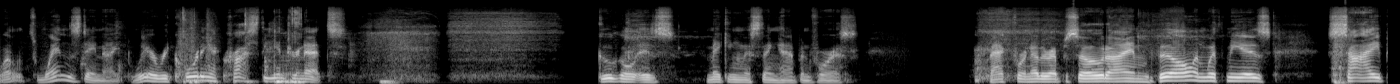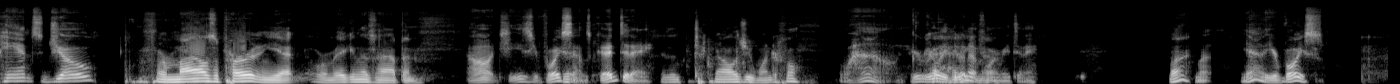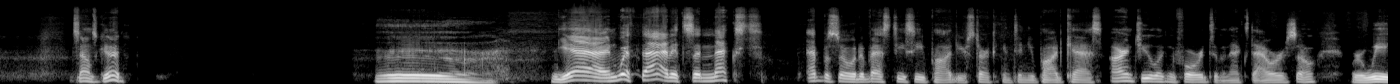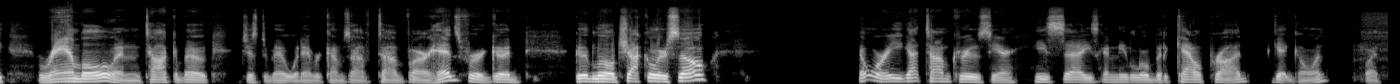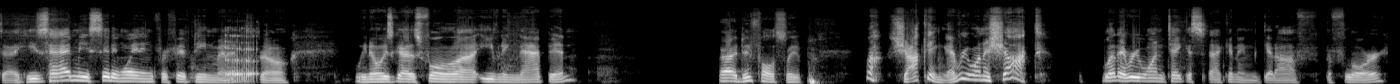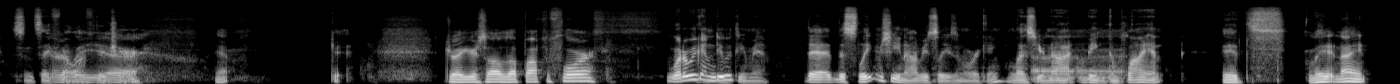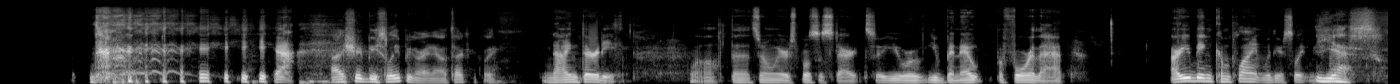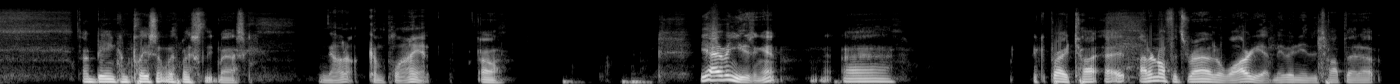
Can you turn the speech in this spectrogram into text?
Well, it's Wednesday night. We are recording across the internet. Google is making this thing happen for us. Back for another episode. I'm Bill, and with me is Cy Pants Joe. We're miles apart, and yet we're making this happen. Oh, geez, your voice Yeah. sounds good today. Isn't technology wonderful? Wow, you're really doing it for man. me today. What? Yeah, your voice sounds good. Yeah, and with that, it's the next episode of STC Pod, your Start to Continue podcast. Aren't you looking forward to the next hour or so where we ramble and talk about just about whatever comes off the top of our heads for a good, good little chuckle or so? Don't worry, you got Tom Cruise here. He's uh, he's going to need a little bit of cattle prod to get going, but uh, he's had me sitting waiting for 15 minutes, so we know he's got his full uh, evening nap in. I did fall asleep. Well, shocking. Everyone is shocked. Let everyone take a second and get off the floor since they fell off their uh, chair. Yeah. Get, drag yourselves up off the floor. What are we going to do with you, man? The the sleep machine obviously isn't working unless you're not being Uh, compliant. It's late at night. yeah, I should be sleeping right now, technically. nine thirty. Well, that's when we were supposed to start. So you were you've been out before that. Are you being compliant with your sleep machine? Yes. I'm being complacent with my sleep mask. No, no, compliant. Oh. Yeah, I've been using it. Uh, I could probably top. I, I don't know if it's run out of water yet. Maybe I need to top that up.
